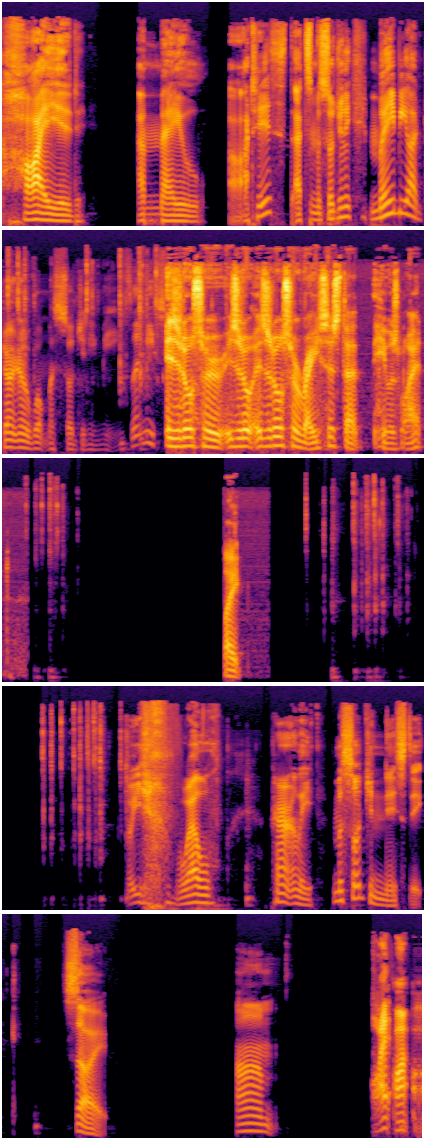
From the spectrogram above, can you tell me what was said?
hired a male artist. That's misogyny. Maybe I don't know what misogyny means. Let me. Is it also is it is it also racist that he was white? Like Oh, yeah, well, apparently misogynistic. So, um, I, I, I-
